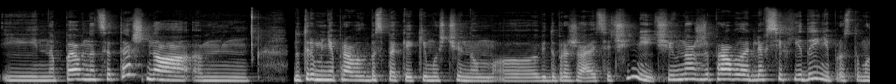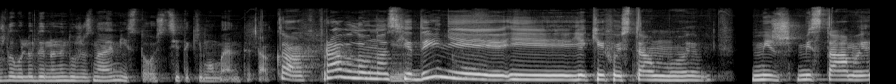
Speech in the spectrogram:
І напевно, це теж на ем, дотримання правил безпеки якимось чином е, відображається чи ні? Чи у нас же правила для всіх єдині? Просто можливо людина не дуже знає місто. Ось ці такі моменти. Так Так, правила у нас єдині, і якихось там. Між містами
